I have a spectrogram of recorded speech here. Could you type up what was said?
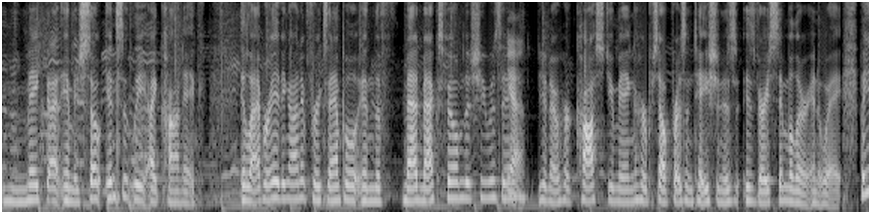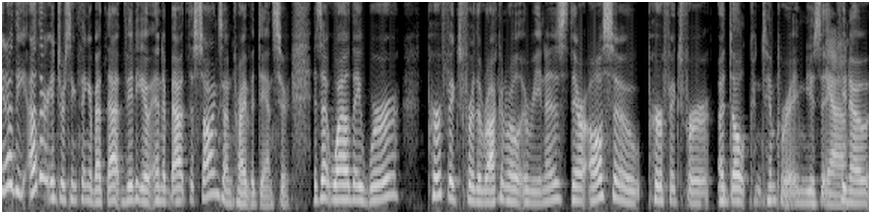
make that image so instantly iconic elaborating on it for example in the mad max film that she was in Yeah. you know her costuming her self-presentation is is very similar in a way but you know the other interesting thing about that video and about the songs on private dancer is that while they were perfect for the rock and roll arenas they're also perfect for adult contemporary music Yeah. you know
